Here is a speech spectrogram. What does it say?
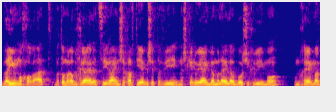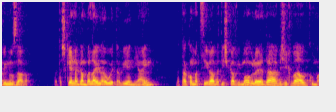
ויהי ממחרת, ותאמר הבחירה אל הצעירה, הן שכבתי אמש את אבי, נשקנו יין גם הלילה ובו שכבי עמו, ונחיים מאבינו זרה. ותשקנה גם בלילה ההוא את אביהן יין, ותקום הצעירה ותשכב עמו, ולא ידע בשכבה ובקומה.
